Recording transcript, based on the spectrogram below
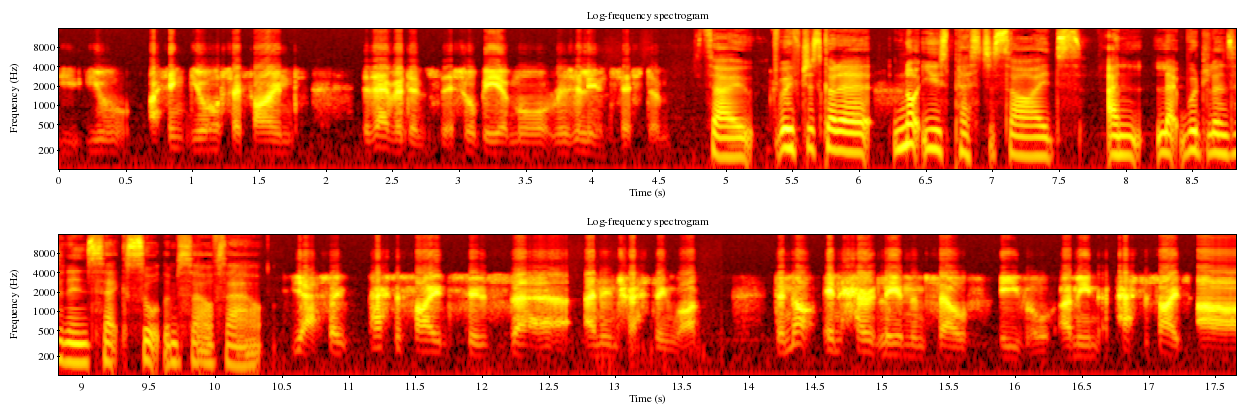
you, you I think you also find there's evidence this will be a more resilient system. So we've just got to not use pesticides and let woodlands and insects sort themselves out. Yeah, so pesticides is uh, an interesting one. They're not inherently in themselves evil. I mean, pesticides are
